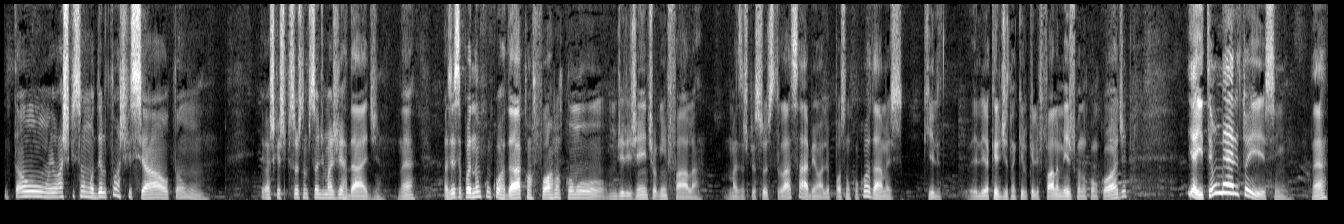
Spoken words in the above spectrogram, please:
Então, eu acho que isso é um modelo tão artificial, tão... Eu acho que as pessoas estão precisando de mais verdade, né? Às vezes você pode não concordar com a forma como um dirigente, alguém fala, mas as pessoas lá sabem, olha, eu posso não concordar, mas que ele, ele acredita naquilo que ele fala, mesmo que eu não concorde. E aí tem um mérito aí, assim, né?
